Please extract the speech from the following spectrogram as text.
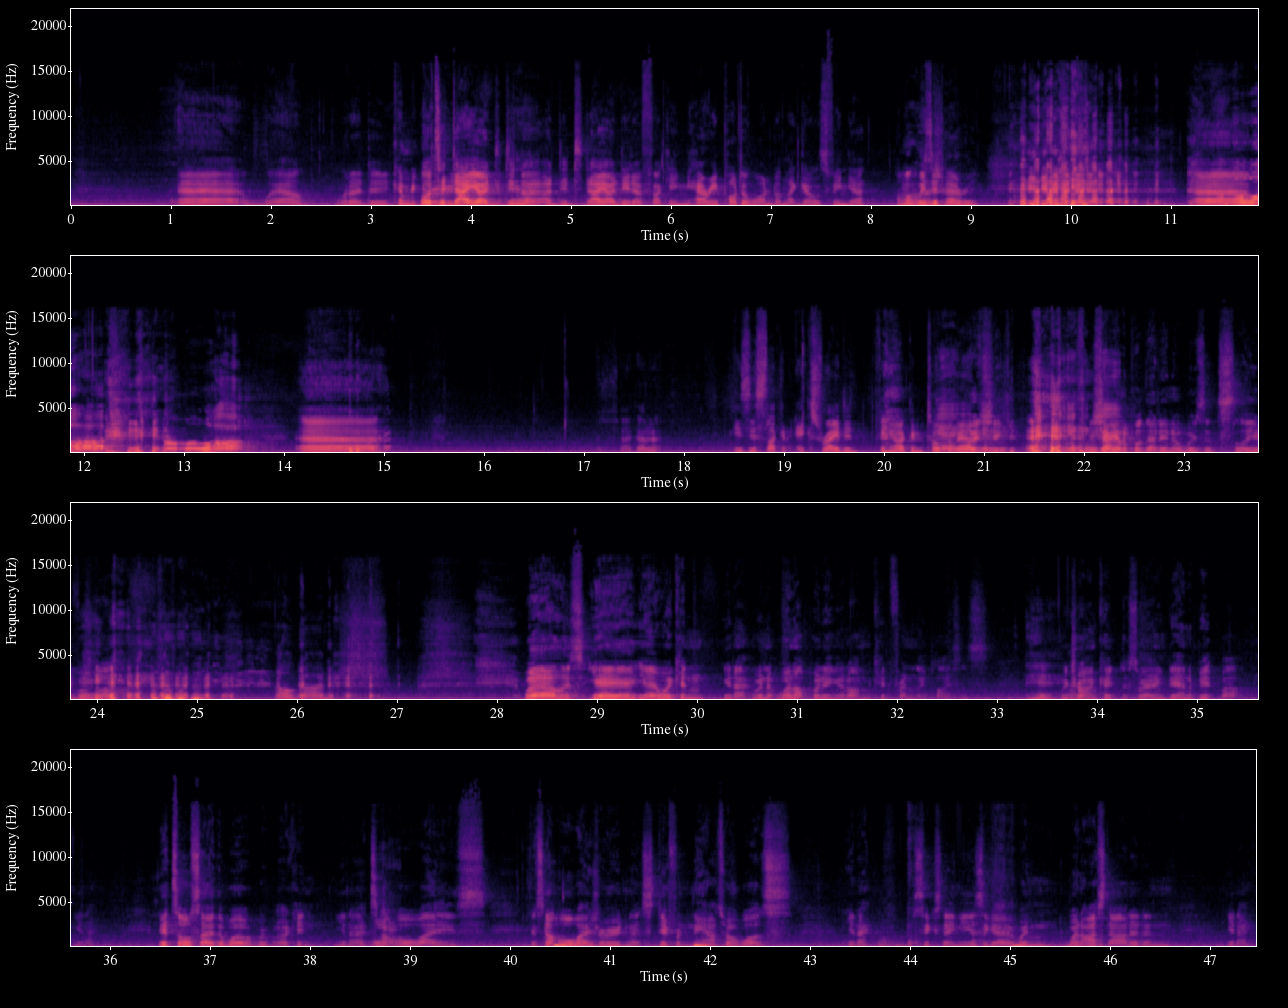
Uh, well, what did I do? Can be well, crude. today I did. Didn't Yeah. I, I did today. I did a fucking Harry Potter wand on that girl's finger. I'm a Oh, wizard, that's right. Harry. I'm a Um, what? I'm a what? Uh, Fuck, I don't. Is this like an X-rated thing I can talk Yeah, about? Well, you is can- she, You can is she going to put that in a wizard sleeve or what? Oh god. Well, it's yeah, yeah, yeah. We can, you know, we're not, we're not putting it on kid-friendly places. Yeah. We try and keep the swearing down a bit, but you know, it's also the world we work in. You know, it's not always it's not always rude, and it's different now to it was, you know, 16 years ago when when I started, and you know,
